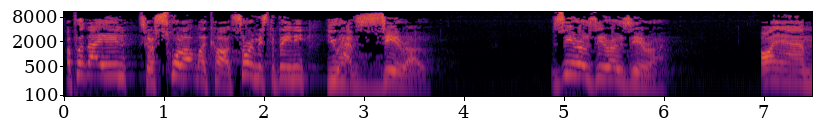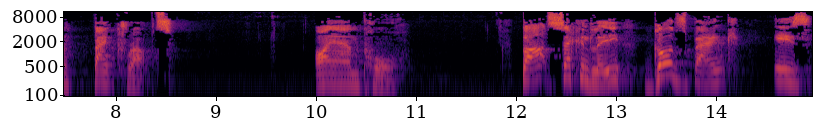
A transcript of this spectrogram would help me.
I put that in, it's going to swallow up my card. Sorry, Mr. Beanie, you have zero. Zero, zero, zero. I am bankrupt. I am poor. But secondly, God's bank is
